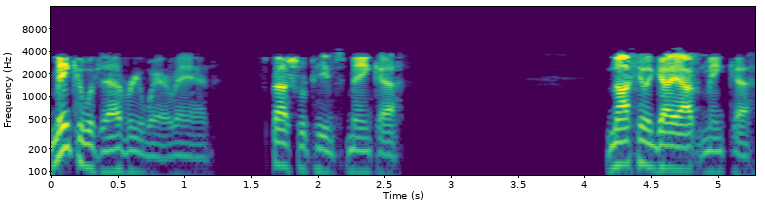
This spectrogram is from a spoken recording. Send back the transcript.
Minkah was everywhere, man. Special teams, Knocking a guy out, Minkah.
